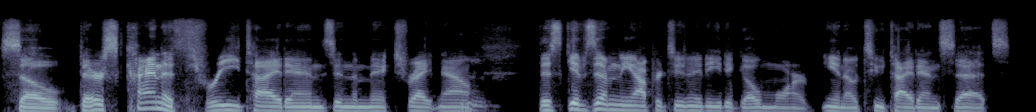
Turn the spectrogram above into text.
So there's kind of three tight ends in the mix right now. Mhm. This gives them the opportunity to go more, you know, two tight end sets.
